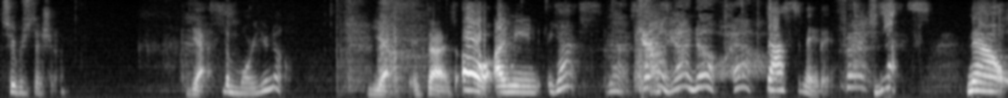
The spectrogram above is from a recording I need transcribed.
superstition. Yes. The more you know. Yes, it does. Oh, I mean, yes, yes. yeah, yeah, no, yeah. Fascinating. Yes. Now,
